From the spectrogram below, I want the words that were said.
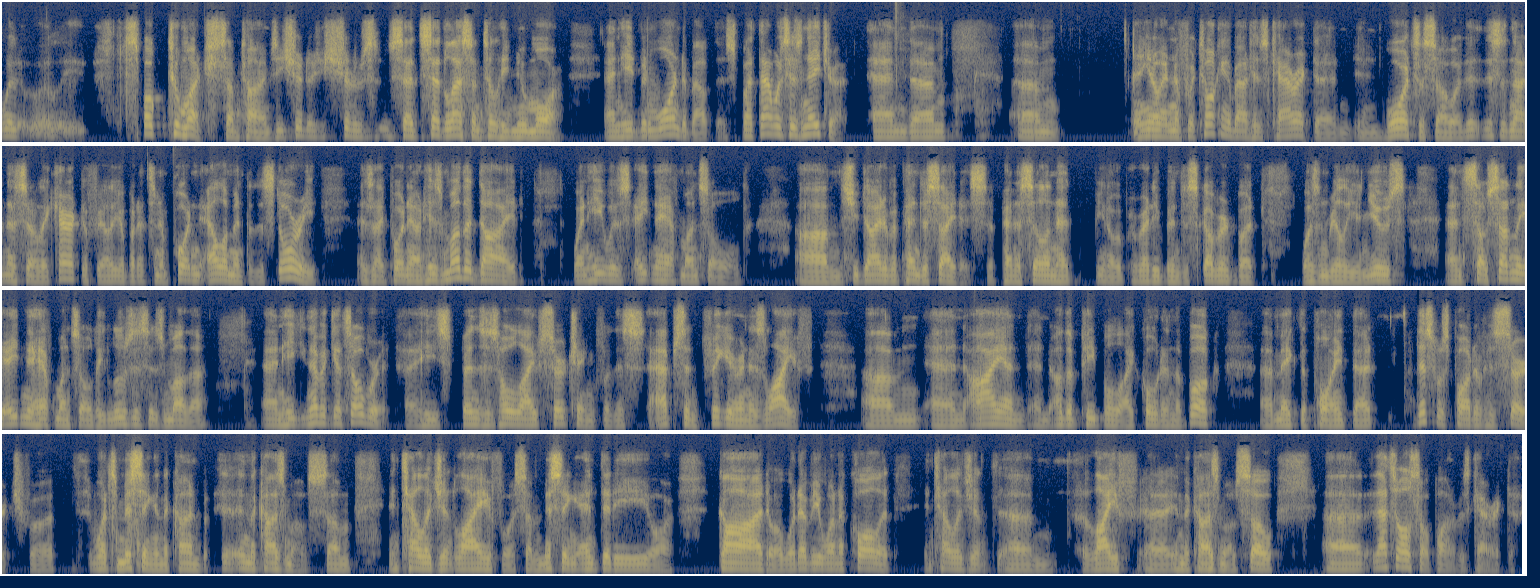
spoke too much sometimes. He should have should have said said less until he knew more, and he'd been warned about this. But that was his nature, and um, um, and you know, and if we're talking about his character and, in warts or so, th- this is not necessarily a character failure, but it's an important element of the story. As I point out, his mother died when he was eight and a half months old. Um, she died of appendicitis. Penicillin had, you know, already been discovered, but wasn't really in use. And so suddenly, eight and a half months old, he loses his mother, and he never gets over it. Uh, he spends his whole life searching for this absent figure in his life. Um, and I and, and other people I quote in the book uh, make the point that this was part of his search for what's missing in the con in the cosmos, some intelligent life or some missing entity or God or whatever you want to call it, intelligent um, life uh, in the cosmos. So uh, that's also part of his character.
